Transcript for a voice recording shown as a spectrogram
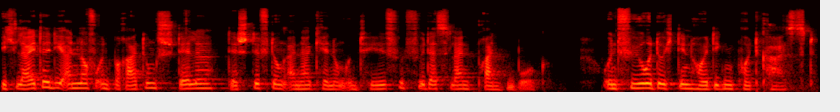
Ich leite die Anlauf- und Beratungsstelle der Stiftung Anerkennung und Hilfe für das Land Brandenburg und führe durch den heutigen Podcast.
